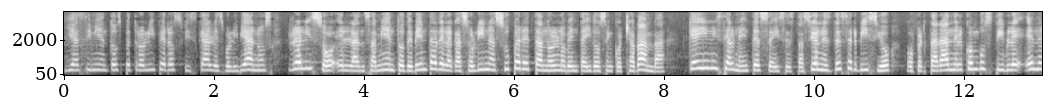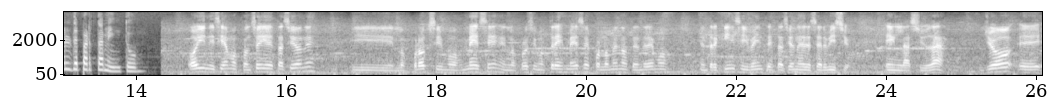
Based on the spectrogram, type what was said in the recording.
Yacimientos Petrolíferos Fiscales Bolivianos realizó el lanzamiento de venta de la gasolina Superetanol 92 en Cochabamba, que inicialmente seis estaciones de servicio ofertarán el combustible en el departamento. Hoy iniciamos con seis estaciones y los próximos meses, en los próximos tres meses por lo menos tendremos entre 15 y 20 estaciones de servicio en la ciudad. Yo eh,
